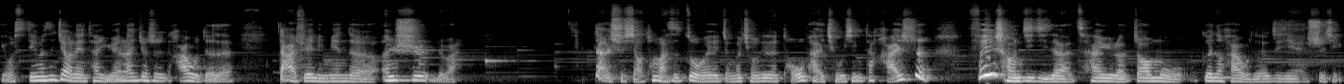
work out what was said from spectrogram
因为斯蒂文斯教练他原来就是海伍德的大学里面的恩师，对吧？但是小托马斯作为整个球队的头牌球星，他还是非常积极的参与了招募戈登海伍德这件事情。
